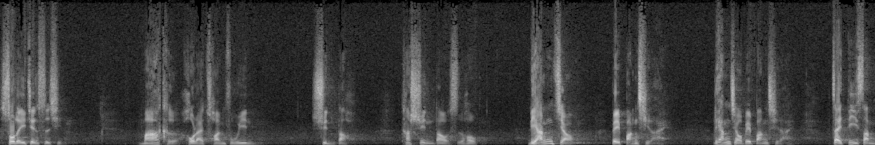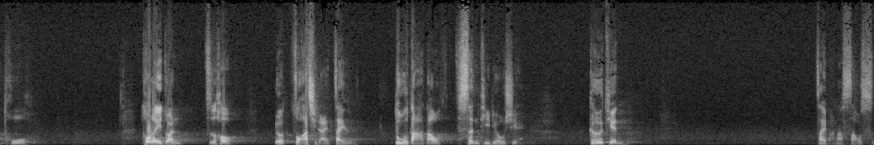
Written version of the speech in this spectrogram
说了一件事情，马可后来传福音。殉道，他殉道的时候，两脚被绑起来，两脚被绑起来，在地上拖，拖了一段之后，又抓起来，再毒打到身体流血，隔天再把他烧死。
